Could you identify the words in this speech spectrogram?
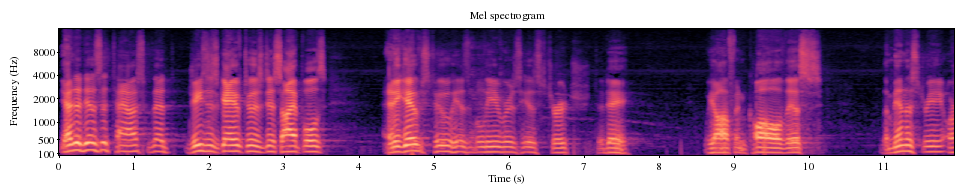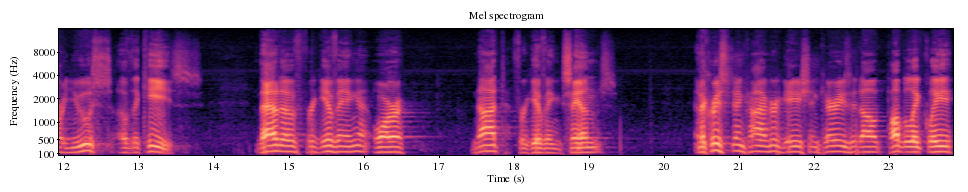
Yet it is a task that Jesus gave to his disciples and he gives to his believers, his church today. We often call this the ministry or use of the keys, that of forgiving or not forgiving sins. And a Christian congregation carries it out publicly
